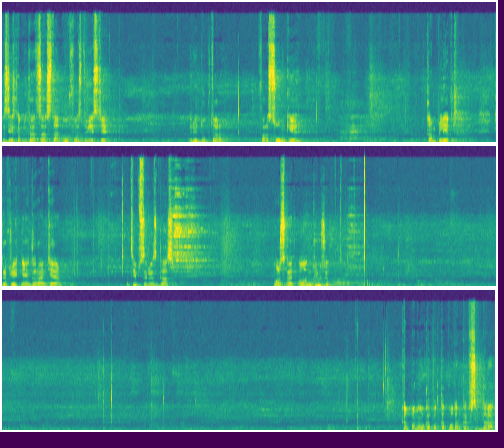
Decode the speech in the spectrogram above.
Здесь комплектация Go Fast 200, редуктор, форсунки, комплект, трехлетняя гарантия от Vip Service Gas. Можно сказать all inclusive. Компоновка под капотом, как всегда,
